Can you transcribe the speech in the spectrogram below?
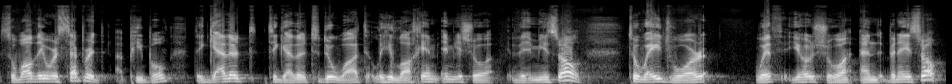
So while they were separate uh, people, they gathered together to do what? Lihilachim im Yeshua v'im Yisrael, to wage war with Yehoshua and Bnei Yisrael.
